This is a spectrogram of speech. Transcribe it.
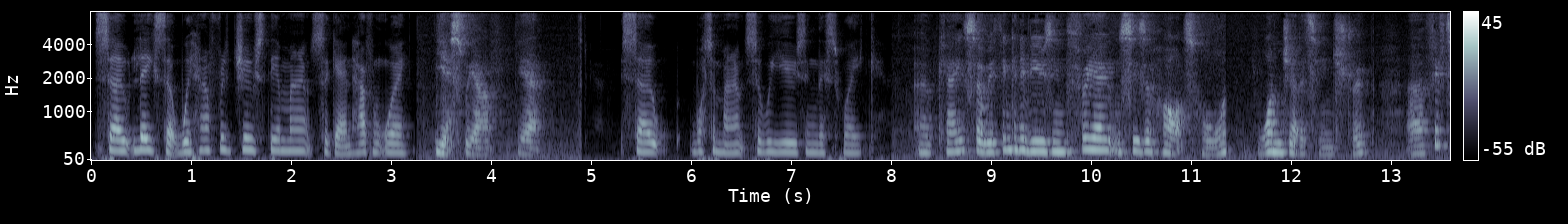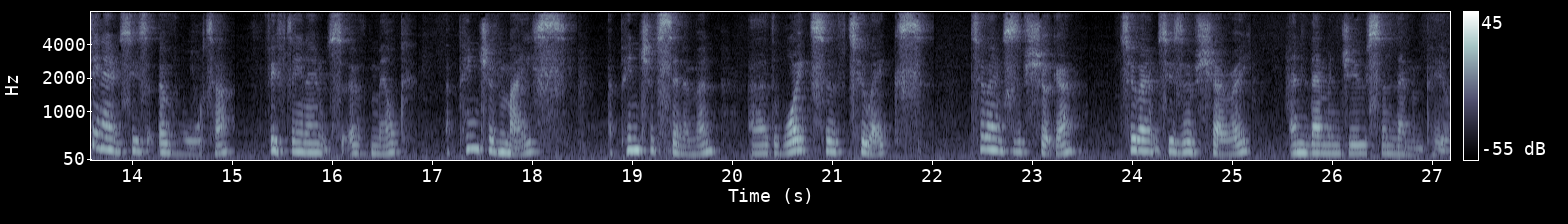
so Lisa, we have reduced the amounts again, haven't we? Yes, we have. Yeah. So, what amounts are we using this week? Okay, so we're thinking of using three ounces of hartshorn, one gelatine strip, uh, 15 ounces of water, 15 ounce of milk, a pinch of mace, a pinch of cinnamon, uh, the whites of two eggs, two ounces of sugar, two ounces of sherry, and lemon juice and lemon peel.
